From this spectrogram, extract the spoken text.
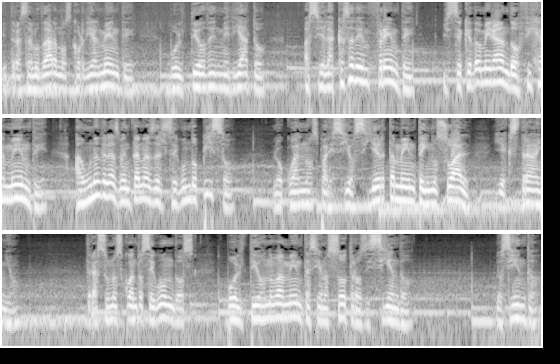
y tras saludarnos cordialmente, volteó de inmediato hacia la casa de enfrente y se quedó mirando fijamente a una de las ventanas del segundo piso, lo cual nos pareció ciertamente inusual y extraño. Tras unos cuantos segundos, volteó nuevamente hacia nosotros diciendo, Lo siento,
